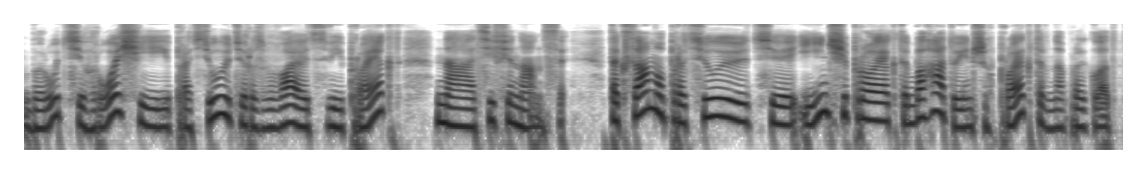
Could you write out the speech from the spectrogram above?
беруть ці гроші і працюють і розвивають свій проект на ці фінанси. Так само працюють і інші проекти, багато інших проєктів, наприклад,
